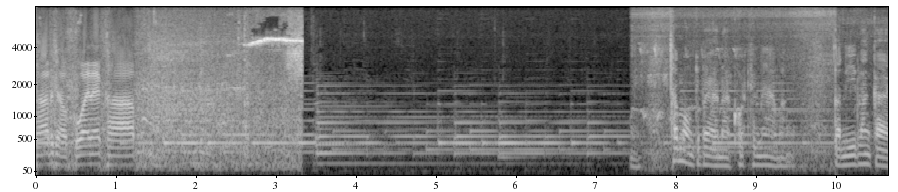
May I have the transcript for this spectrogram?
ครับเฉากล้วยนะครับ ถ้ามองจะไปอนาคตข้างหน้ามั้งตอนนี้ร่างกาย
